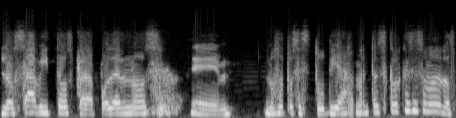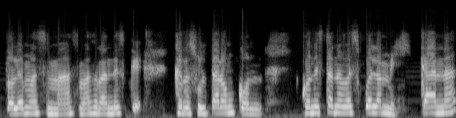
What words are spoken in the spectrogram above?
los hábitos para podernos eh, nosotros estudiar, ¿no? Entonces creo que ese es uno de los problemas más, más grandes que, que resultaron con, con esta nueva escuela mexicana.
